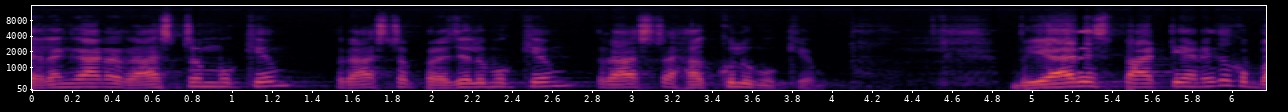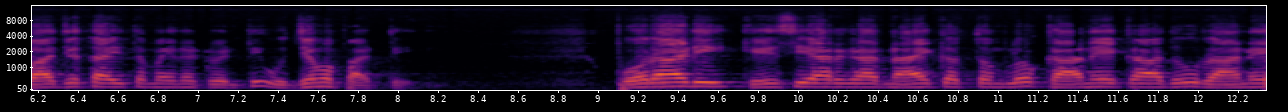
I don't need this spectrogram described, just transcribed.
తెలంగాణ రాష్ట్రం ముఖ్యం రాష్ట్ర ప్రజలు ముఖ్యం రాష్ట్ర హక్కులు ముఖ్యం బీఆర్ఎస్ పార్టీ అనేది ఒక బాధ్యతాయుతమైనటువంటి ఉద్యమ పార్టీ పోరాడి కేసీఆర్ గారి నాయకత్వంలో కానే కాదు రానే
